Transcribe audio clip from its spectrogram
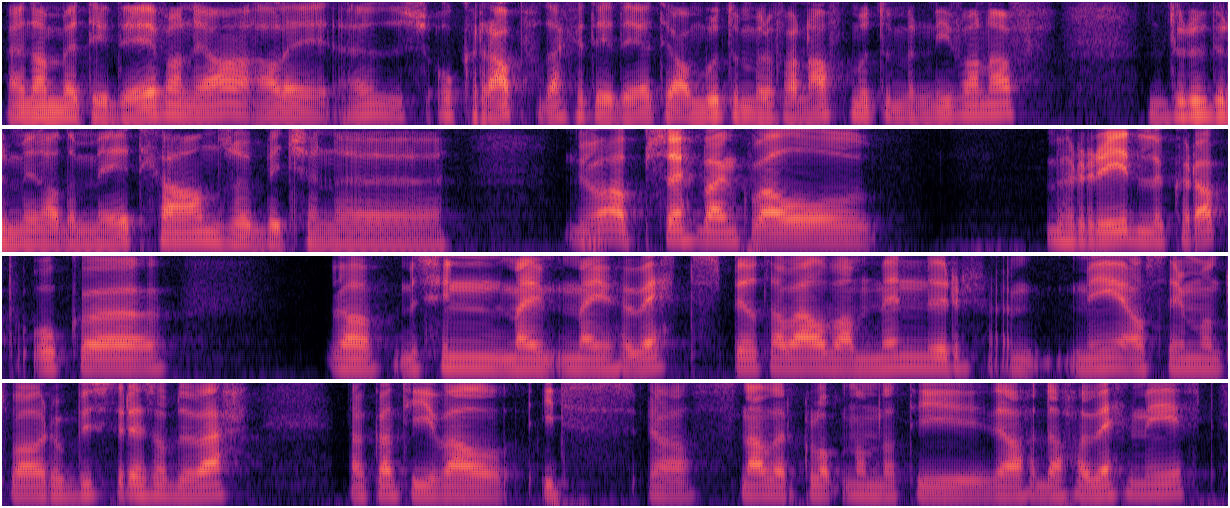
En dan met het idee van, ja, allee, hè, dus ook rap. Dat je het idee hebt, ja, moeten we er vanaf, moeten we er niet vanaf. Durf ermee naar de meet gaan. Zo'n beetje... eh, Ja, op zich ben ik wel redelijk rap. Ook, eh, ja, misschien met mijn gewicht speelt dat wel wat minder mee. Als er iemand wat robuuster is op de weg, dan kan hij wel iets ja, sneller kloppen, omdat hij dat, dat gewicht mee heeft.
